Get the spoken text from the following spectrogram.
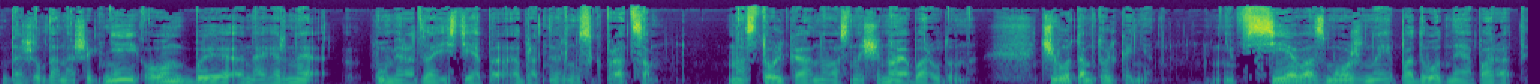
дожил до наших дней, он бы, наверное, умер от зависти и обратно вернулся к праотцам. Настолько оно оснащено и оборудовано. Чего там только нет. Все возможные подводные аппараты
